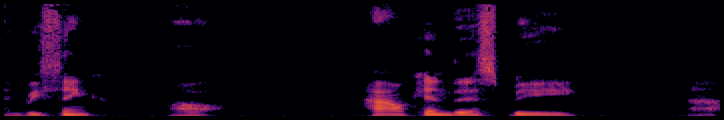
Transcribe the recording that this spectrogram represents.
And we think, oh, how can this be uh,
